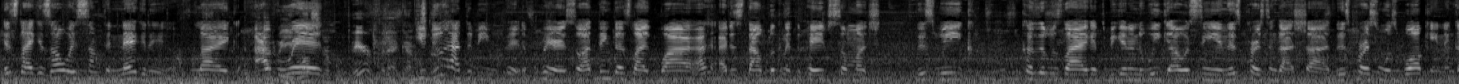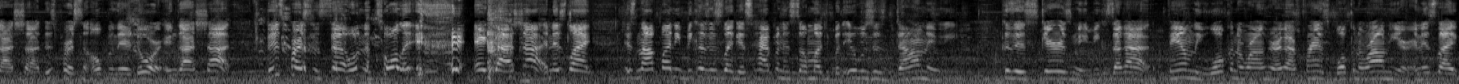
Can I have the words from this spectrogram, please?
it's like it's always something negative. Like You I've be read, prepared for that kind of stuff. you do have to be prepared. prepared. So I think that's like why I, I just stopped looking at the page so much this week. Because it was like at the beginning of the week, I was seeing this person got shot. This person was walking and got shot. This person opened their door and got shot. This person sat on the toilet and got shot. And it's like, it's not funny because it's like it's happening so much, but it was just downing me. Because it scares me because I got family walking around here. I got friends walking around here. And it's like,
